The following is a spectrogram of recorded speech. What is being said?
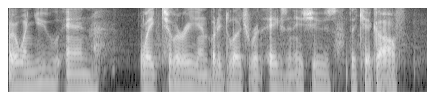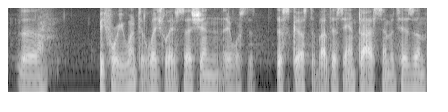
Well, when you and Blake Tillery and Buddy DeLoach were Eggs and Issues to kick off the before you went to the legislative session, it was discussed about this anti-Semitism,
